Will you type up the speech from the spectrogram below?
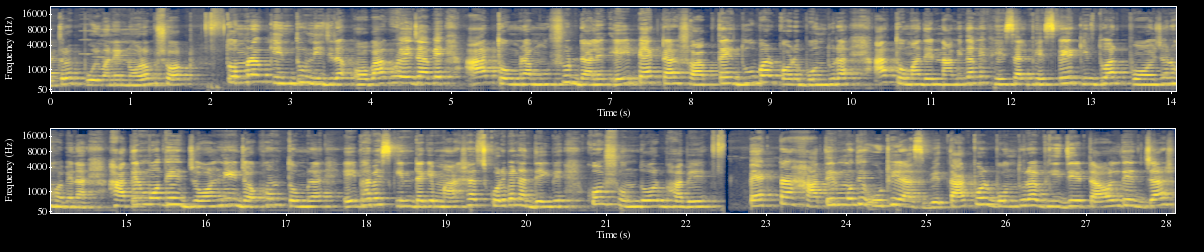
এতটা পরিমাণে নরম, সফট। তোমরাও কিন্তু নিজেরা অবাক হয়ে যাবে। আর তোমরা মুসুর ডালের এই প্যাকটা সপ্তাহে দুবার করো বন্ধুরা। আর তোমাদের নামি দামি ফেসিয়াল ফেস প্যাক কিন্তু আর প্রয়োজন হবে না। হাতের মধ্যে জল নিয়ে যখন তোমরা এইভাবে স্কিনটাকে মাসাজ করবে না, দেখবে খুব সুন্দরভাবে প্যাকটা হাতের মধ্যে উঠে আসবে। তারপর বন্ধুরা ভিজে টাওয়াল দিয়ে জাস্ট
